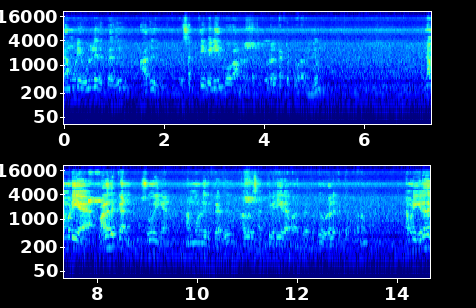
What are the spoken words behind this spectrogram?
நம்முடைய உள்ளே இருக்கிறது அது ஒரு சக்தி வெளியே போகாமல் இருக்கிறதுக்கு உடல் கட்டுப்போட போட வேண்டும். நம்முடைய வலது கண் சூரியன் நம்முள் இருக்கிறது அது ஒரு சக்தி வெளியேறாமல் இருக்கிறதுக்கு உடலை கட்டுப்படணும் நம்முடைய இடது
